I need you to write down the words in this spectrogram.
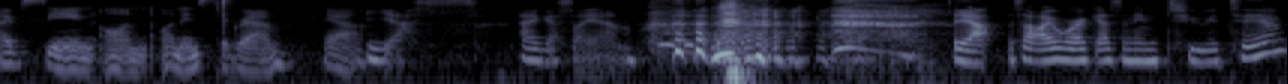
I've seen on on Instagram. Yeah. Yes, I guess I am. yeah, so I work as an intuitive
